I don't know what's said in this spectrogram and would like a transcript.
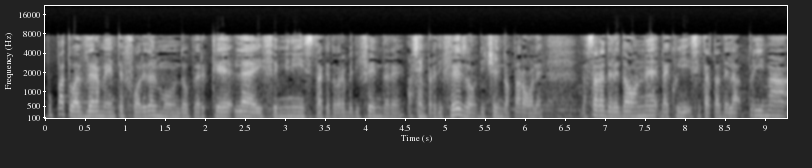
Puppato è veramente fuori dal mondo perché lei, femminista che dovrebbe difendere, ha sempre difeso dicendo a parole la storia delle donne, beh qui si tratta della prima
